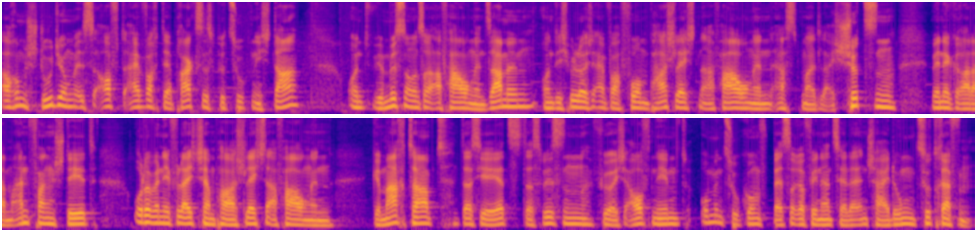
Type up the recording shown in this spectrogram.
Auch im Studium ist oft einfach der Praxisbezug nicht da. Und wir müssen unsere Erfahrungen sammeln. Und ich will euch einfach vor ein paar schlechten Erfahrungen erstmal gleich schützen, wenn ihr gerade am Anfang steht. Oder wenn ihr vielleicht schon ein paar schlechte Erfahrungen gemacht habt, dass ihr jetzt das Wissen für euch aufnehmt, um in Zukunft bessere finanzielle Entscheidungen zu treffen.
